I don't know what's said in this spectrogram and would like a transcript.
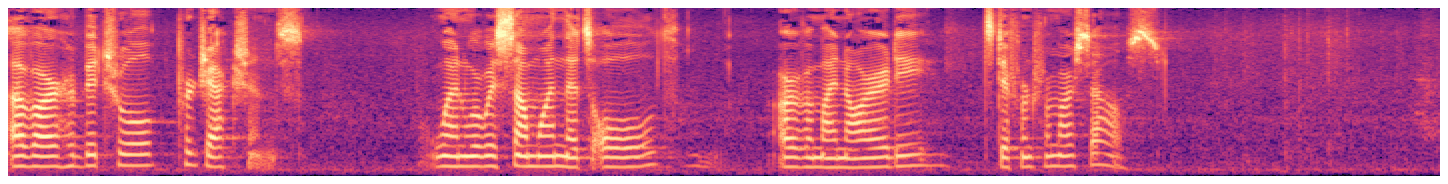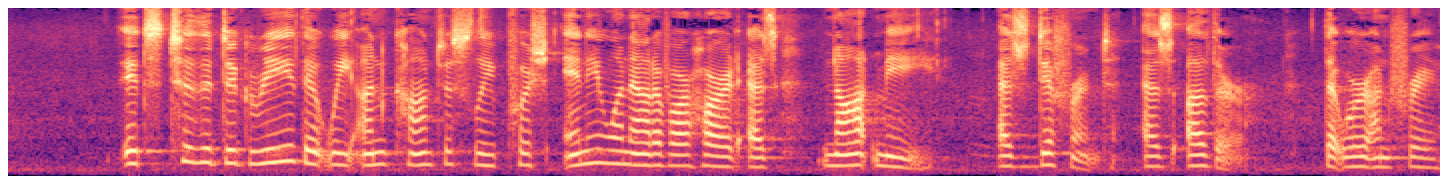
of our habitual projections. When we're with someone that's old or of a minority, it's different from ourselves it's to the degree that we unconsciously push anyone out of our heart as not me, as different, as other, that we're unfree.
